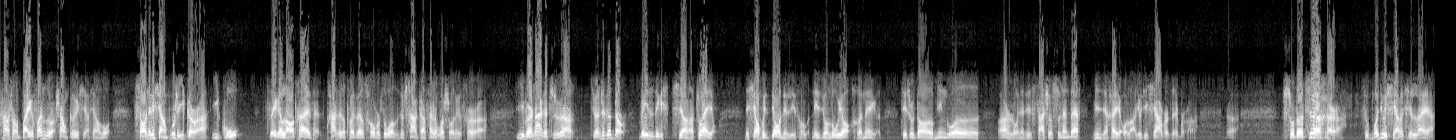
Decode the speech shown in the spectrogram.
炕上摆一个饭桌，上面搁一个香香炉，烧那个香不是一根啊，一股。这个老太太盘着个腿在后边坐着，就唱刚才我说那个词儿啊，一边拿个纸啊卷着个兜，围着这个香啊转悠，那香灰掉那里头了，那就叫卤药喝那个。这时候到民国二十多年，这三十十年代民间还有了，尤其下边这边啊，啊，说到这哈儿啊，我就想起来呀。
